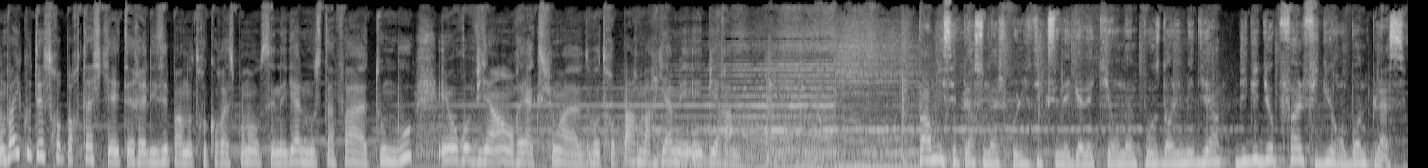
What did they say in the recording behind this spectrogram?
On va écouter ce reportage qui a été réalisé par notre correspondant au Sénégal, Mustapha Toumbou, et on revient en réaction de votre part, Mariam et Biram. Parmi ces personnages politiques sénégalais qui en imposent dans les médias, Digui Diop Fall figure en bonne place.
